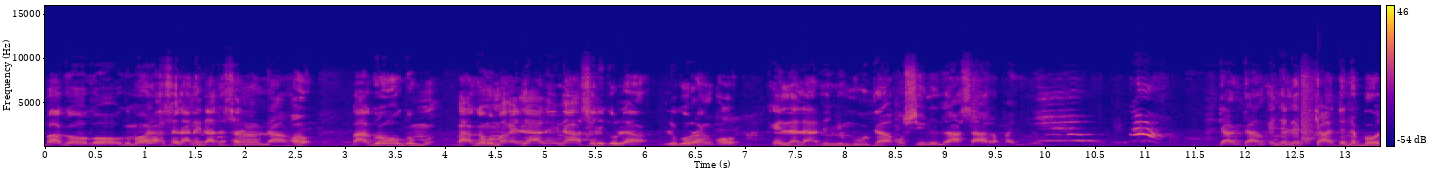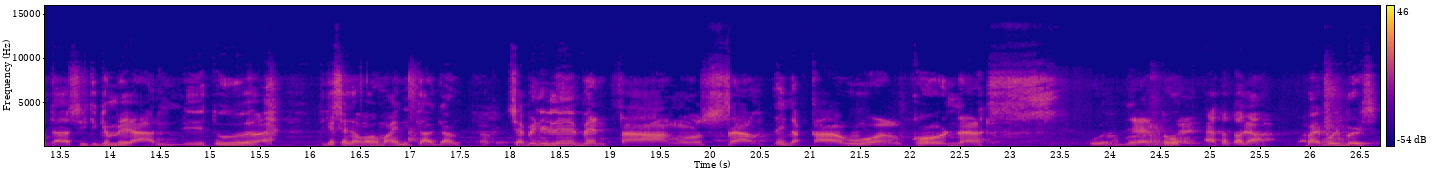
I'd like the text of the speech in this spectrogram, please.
Bago ako gumawa ng kasalanan, nagdadasal muna ako. Bago ako gumu- bago mo makilala yung nasa lukuran ko, kilalanin niyo muna kung sino nasa harapan niyo. Ganggang kanyalatkada na bota, City Gamilarin. Dito, ah, tigasan ako, makinig ka, gang. Okay. 7-Eleven, Tango South, ay nakawal ko na Corneto. Eto to na, Bible verse.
